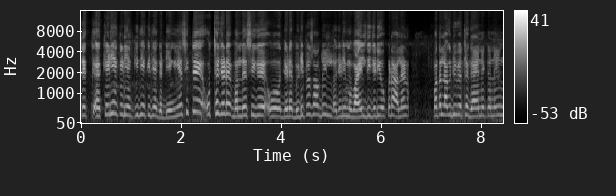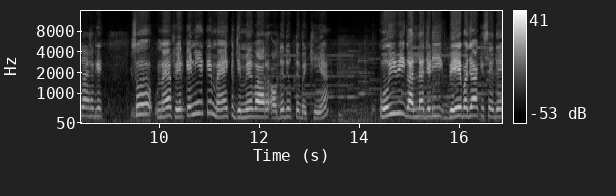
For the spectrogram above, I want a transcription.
ਤੇ ਕਿਹੜੀਆਂ ਕਿਹੜੀਆਂ ਕਿਹਦੀਆਂ ਕਿਹਦੀਆਂ ਗੱਡੀਆਂ ਗਈਆਂ ਸੀ? ਤੇ ਉੱਥੇ ਜਿਹੜੇ ਬੰਦੇ ਸੀਗੇ ਉਹ ਜਿਹੜੇ ਬੀਡੀਪੀਓ ਸਾਹਿਬ ਦੀ ਜਿਹੜੀ ਮੋਬਾਈਲ ਦੀ ਜਿਹੜੀ ਉਹ ਕਢਾ ਲੈਣ ਪਤਾ ਲੱਗ ਜੂ ਵੀ ਉੱਥੇ ਗਏ ਨੇ ਕਿ ਨਹੀਂ ਗਏ ਹੈਗੇ। ਸੋ ਮੈਂ ਫੇਰ ਕਹਿੰਨੀ ਹੈ ਕਿ ਮੈਂ ਇੱਕ ਜ਼ਿੰਮੇਵਾਰ ਅਹੁਦੇ ਦੇ ਉੱਤੇ ਬੈਠੀ ਹਾਂ ਕੋਈ ਵੀ ਗੱਲ ਆ ਜਿਹੜੀ ਬੇਵਜ੍ਹਾ ਕਿਸੇ ਦੇ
